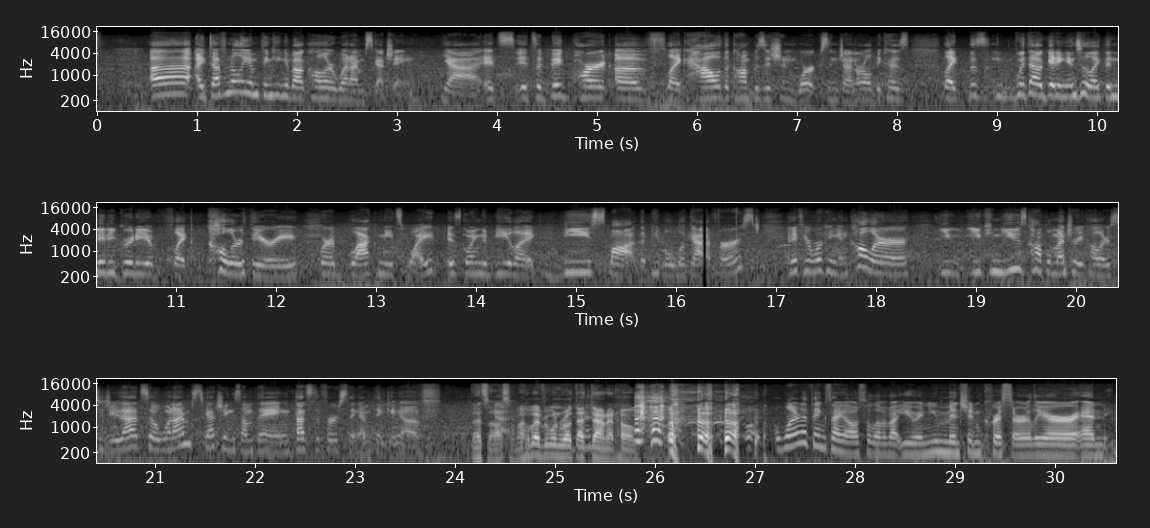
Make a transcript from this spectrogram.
Uh, I definitely am thinking about color when I'm sketching. Yeah, it's it's a big part of like how the composition works in general because like this without getting into like the nitty-gritty of like color theory where black meets white is going to be like the spot that people look at first. And if you're working in color, you you can use complementary colors to do that. So when I'm sketching something, that's the first thing I'm thinking of. That's awesome. I hope everyone wrote that down at home. One of the things I also love about you, and you mentioned Chris earlier, and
